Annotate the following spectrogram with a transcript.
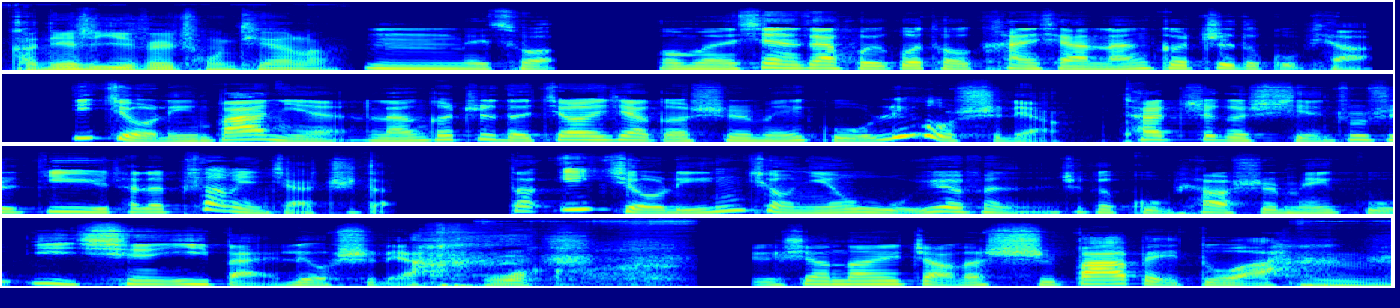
肯定是一飞冲天了。嗯，没错。我们现在再回过头看一下兰格智的股票。一九零八年，兰格智的交易价格是每股六十两，它这个显著是低于它的票面价值的。到一九零九年五月份，这个股票是每股一千一百六十两，我靠，这个相当于涨了十八倍多啊！嗯，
